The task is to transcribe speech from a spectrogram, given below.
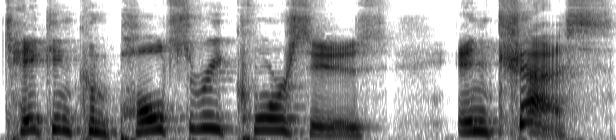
taking compulsory courses in chess.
